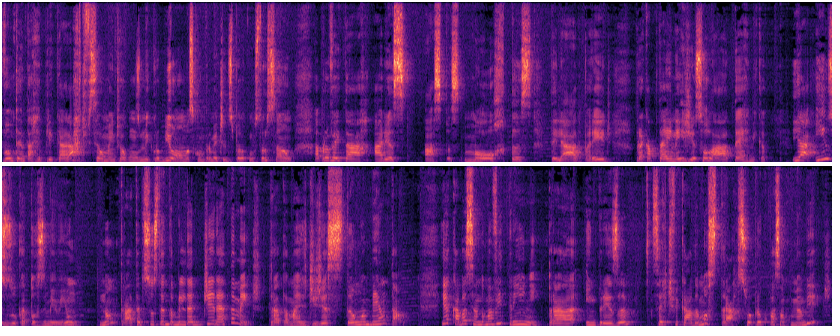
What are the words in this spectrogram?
Vão tentar replicar artificialmente alguns microbiomas comprometidos pela construção, aproveitar áreas aspas mortas, telhado, parede, para captar energia solar, térmica. E a ISO 14001 não trata de sustentabilidade diretamente, trata mais de gestão ambiental. E acaba sendo uma vitrine para empresa certificada mostrar sua preocupação com o meio ambiente.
